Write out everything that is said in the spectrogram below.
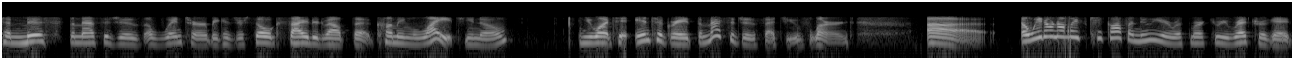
to miss the messages of winter because you're so excited about the coming light, you know. You want to integrate the messages that you've learned. Uh and we don't always kick off a new year with Mercury retrograde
